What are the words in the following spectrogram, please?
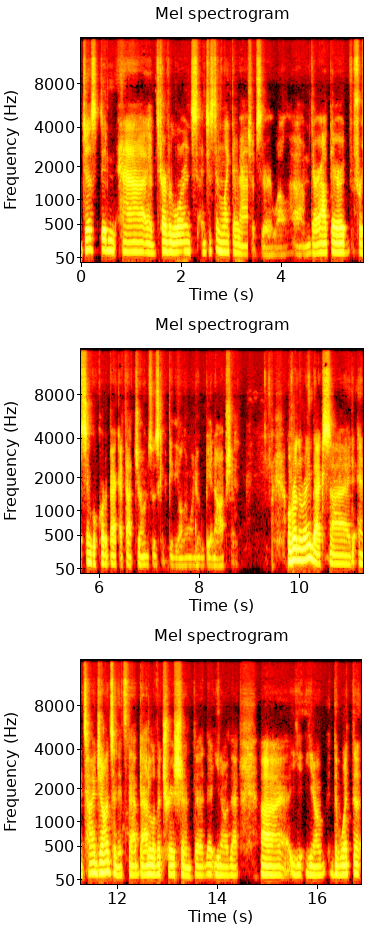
just didn't have uh, Trevor Lawrence I just didn't like their matchups very well. Um, they're out there for a single quarterback. I thought Jones was going to be the only one who would be an option over on the running back side, and Ty Johnson, it's that battle of attrition. That, you know that uh, you, you know the what the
